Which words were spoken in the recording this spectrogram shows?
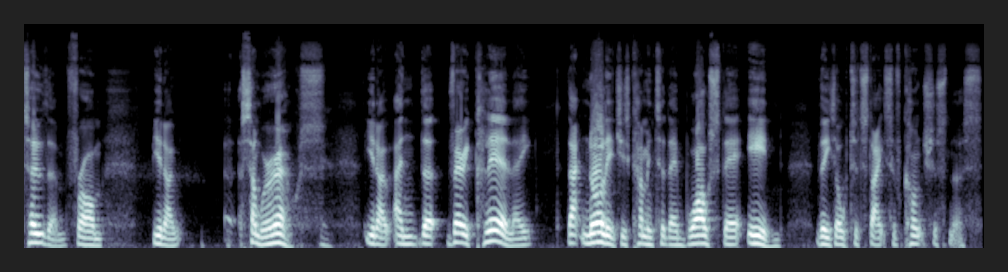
to them from, you know, somewhere else. You know, and that very clearly that knowledge is coming to them whilst they're in these altered states of consciousness.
